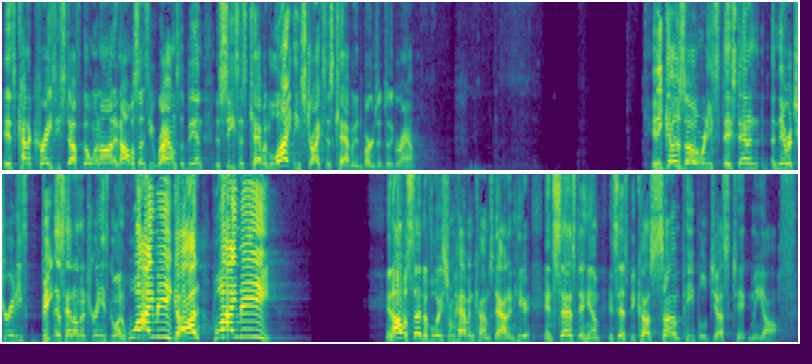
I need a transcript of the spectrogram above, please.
it's kind of crazy stuff going on. And all of a sudden, as he rounds the bend to seize his cabin, lightning strikes his cabin and burns it to the ground. And he goes over and he's, he's standing near a tree and he's beating his head on a tree and he's going, Why me, God? Why me? And all of a sudden, a voice from heaven comes down and, here, and says to him, It says, Because some people just tick me off.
